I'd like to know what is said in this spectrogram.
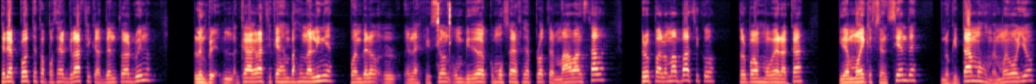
Serial Plotter para hacer gráficas dentro de Arduino. Cada gráfica es en base a una línea. Pueden ver en la descripción un video de cómo usar Serial Plotter más avanzado. Pero para lo más básico, solo podemos mover acá y vemos ahí que se enciende. Lo quitamos, me muevo yo,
